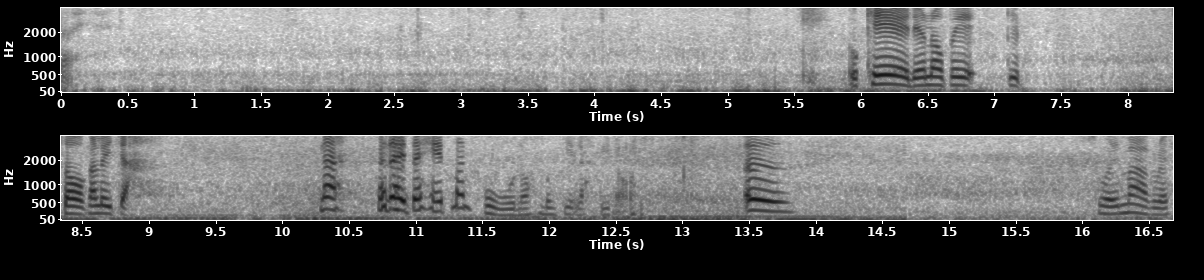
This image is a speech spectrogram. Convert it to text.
ตายโอเค เดี๋ยวเราไปเก็บต่อกันเลยจ้ะน่ะก็ได้แต่เฮ็ดมันปูเนาะเมื่อกี้ล่ะพี่น้องเออ สวยมากเลย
